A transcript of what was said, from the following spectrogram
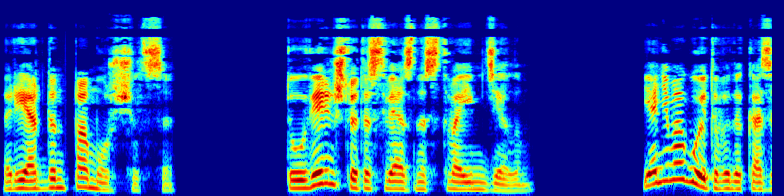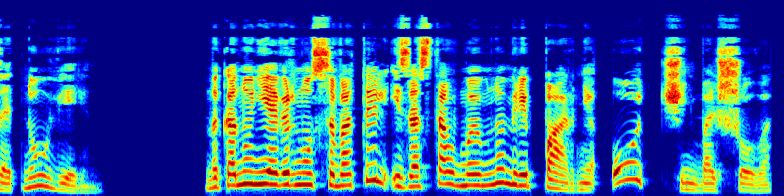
Риардон поморщился. Ты уверен, что это связано с твоим делом? Я не могу этого доказать, но уверен. Накануне я вернулся в отель и застал в моем номере парня, очень большого,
